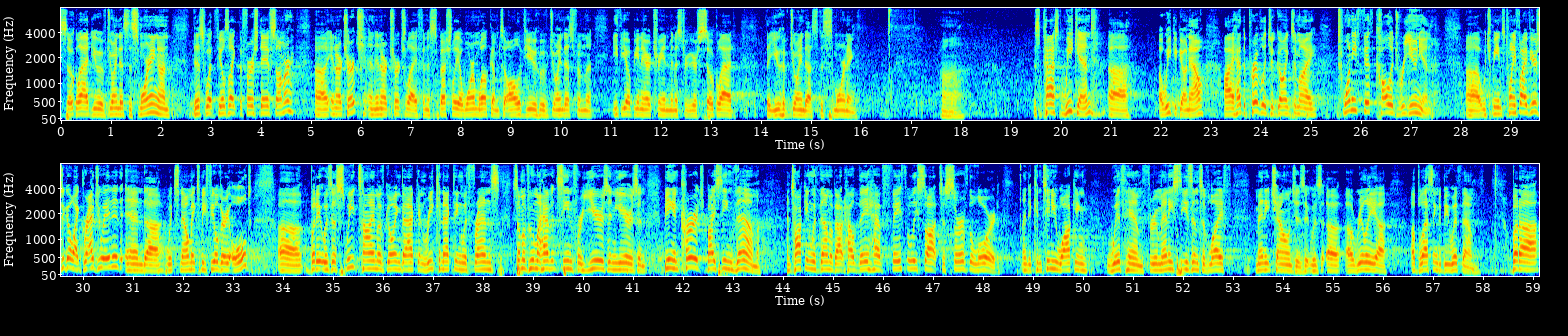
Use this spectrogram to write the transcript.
So glad you have joined us this morning on this, what feels like the first day of summer uh, in our church and in our church life, and especially a warm welcome to all of you who have joined us from the Ethiopian Eritrean Ministry. We are so glad that you have joined us this morning. Uh, this past weekend, uh, a week ago now, I had the privilege of going to my 25th college reunion. Uh, which means 25 years ago I graduated, and uh, which now makes me feel very old. Uh, but it was a sweet time of going back and reconnecting with friends, some of whom I haven't seen for years and years, and being encouraged by seeing them and talking with them about how they have faithfully sought to serve the Lord and to continue walking with Him through many seasons of life, many challenges. It was a, a really uh, a blessing to be with them. But uh,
